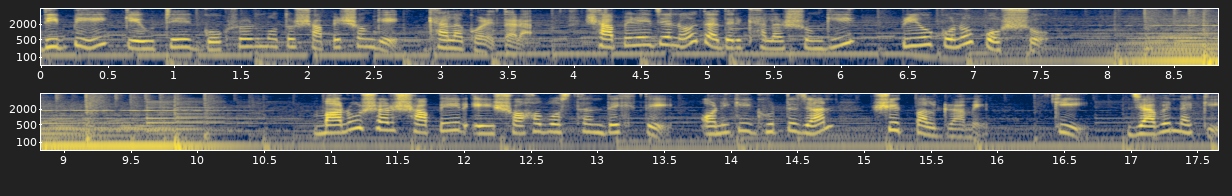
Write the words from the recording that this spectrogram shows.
দিব্যি কেউটে গোখরোর মতো সাপের সঙ্গে খেলা করে তারা। সাপেরাই যেন তাদের খেলার সঙ্গী, প্রিয় কোনো পোষ্য। মানুষ আর সাপের এই সহাবস্থান দেখতে অনেকেই ঘুরতে যান শ্বেতপাল গ্রামে। কি, যাবেন নাকি?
